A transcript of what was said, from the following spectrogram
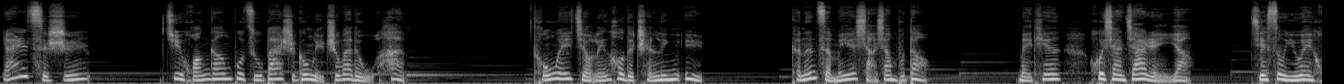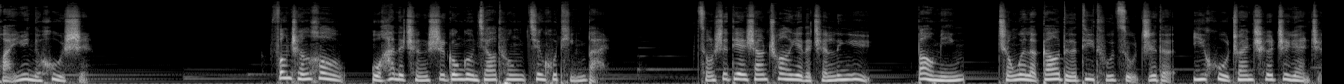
然而此时，距黄冈不足八十公里之外的武汉，同为九零后的陈玲玉，可能怎么也想象不到，每天会像家人一样接送一位怀孕的护士。封城后，武汉的城市公共交通近乎停摆。从事电商创业的陈玲玉，报名成为了高德地图组织的医护专车志愿者，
